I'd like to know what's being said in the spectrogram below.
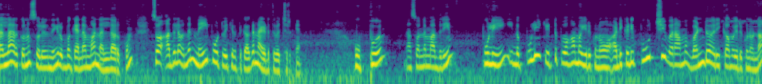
நல்லா இருக்குன்னு சொல்லியிருந்தீங்க. ரொம்ப கனமாக நல்லாயிருக்கும் ஸோ அதில் வந்து நெய் போட்டு வைக்கிறதுக்காக நான் எடுத்து வச்சுருக்கேன். உப்பு நான் சொன்ன மாதிரி புளி இந்த புளி கெட்டு போகாமல் இருக்கணும். அடிக்கடி பூச்சி வராமல் வண்டு அரிக்காமல் இருக்கணும்னா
